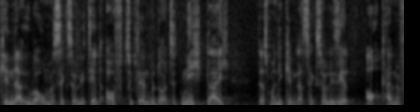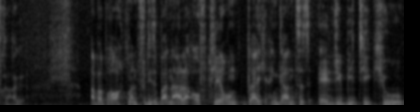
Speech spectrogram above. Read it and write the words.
Kinder über Homosexualität aufzuklären, bedeutet nicht gleich, dass man die Kinder sexualisiert. Auch keine Frage. Aber braucht man für diese banale Aufklärung gleich ein ganzes LGBTQ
